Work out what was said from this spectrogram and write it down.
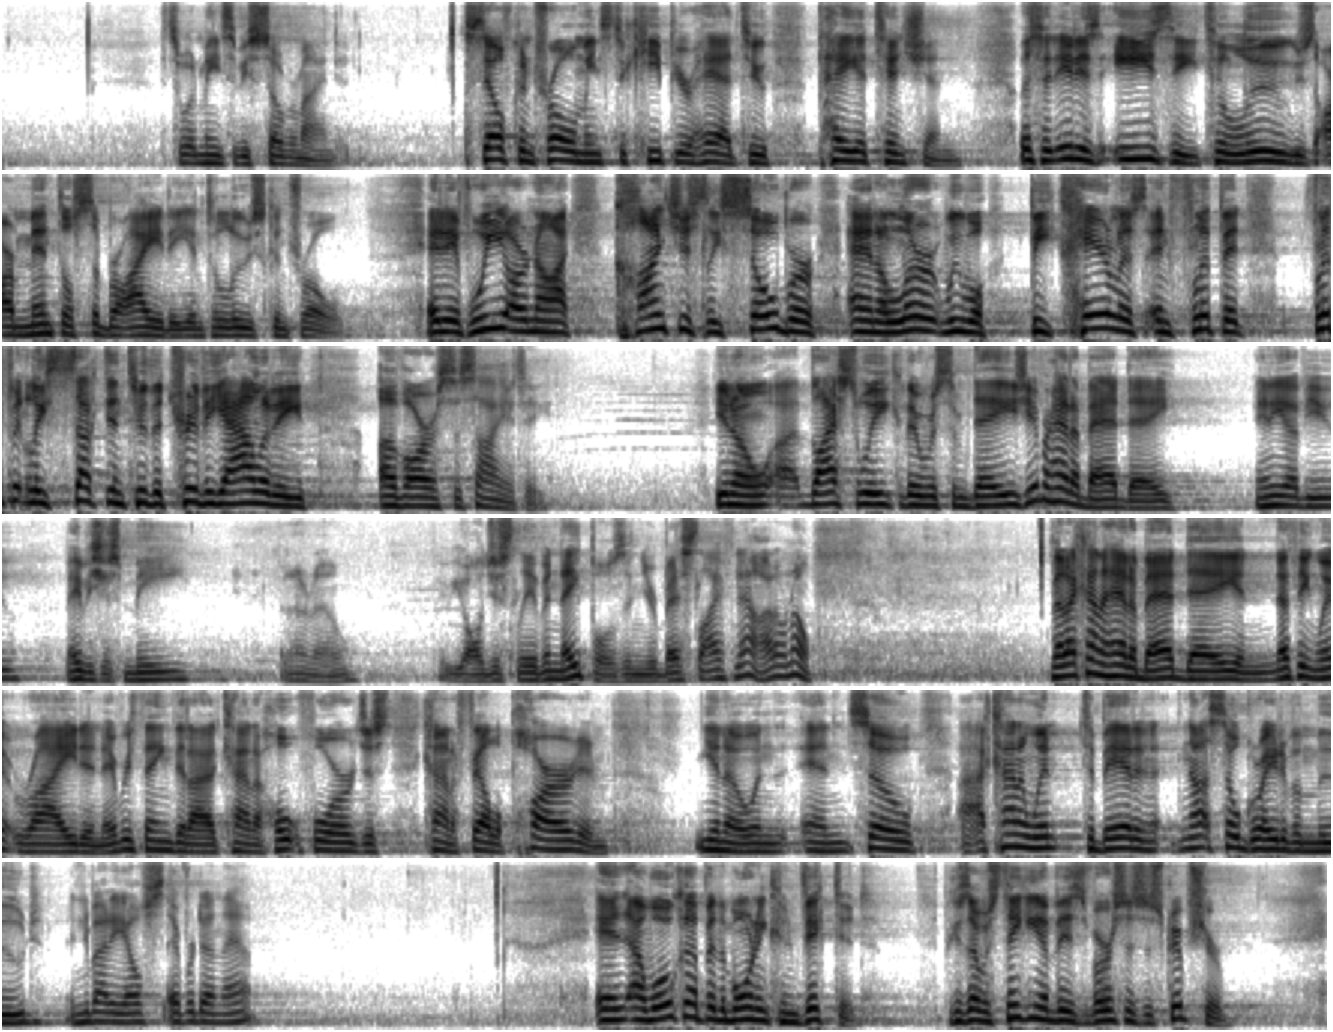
That's what it means to be sober minded. Self control means to keep your head, to pay attention. Listen, it is easy to lose our mental sobriety and to lose control. And if we are not consciously sober and alert, we will be careless and flippant, flippantly sucked into the triviality of our society. You know, uh, last week there was some days. You ever had a bad day? Any of you? Maybe it's just me. I don't know. Maybe you all just live in Naples and your best life now. I don't know. But I kind of had a bad day and nothing went right, and everything that I kind of hoped for just kind of fell apart. And, you know, and, and so I kind of went to bed in not so great of a mood. Anybody else ever done that? And I woke up in the morning convicted because I was thinking of these verses of scripture.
